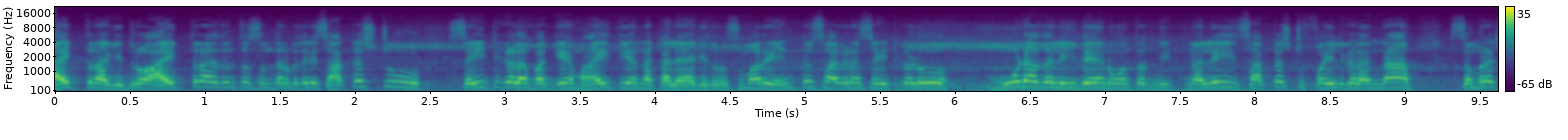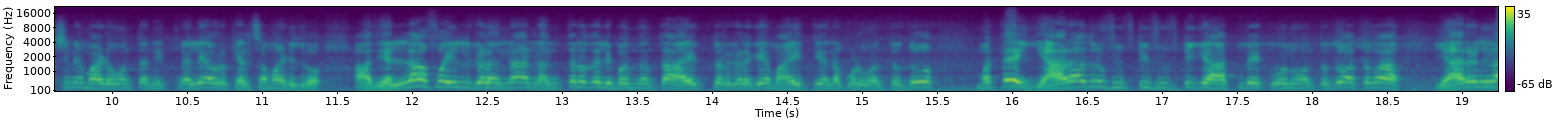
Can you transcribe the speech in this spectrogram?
ಆಯುಕ್ತರಾಗಿದ್ದರು ಆಯುಕ್ತರಾದಂಥ ಸಂದರ್ಭದಲ್ಲಿ ಸಾಕಷ್ಟು ಸೈಟ್ಗಳ ಬಗ್ಗೆ ಮಾಹಿತಿಯನ್ನು ಕಲೆ ಹಾಕಿದ್ರು ಸುಮಾರು ಎಂಟು ಸಾವಿರ ಸೈಟ್ಗಳು ಮೂಡದಲ್ಲಿ ಇದೆ ಅನ್ನುವಂಥದ್ದು ನಿಟ್ಟಿನಲ್ಲಿ ಸಾಕಷ್ಟು ಫೈಲ್ಗಳನ್ನು ಸಂರಕ್ಷಣೆ ಮಾಡುವಂಥ ನಿಟ್ಟಿನಲ್ಲಿ ಅವರು ಕೆಲಸ ಮಾಡಿದರು. ಅದೆಲ್ಲ ಫೈಲ್ಗಳನ್ನು ನಂತರದಲ್ಲಿ ಬಂದಂಥ ಆಯುಕ್ತರುಗಳಿಗೆ ಮಾಹಿತಿಯನ್ನು ಕೊಡುವಂಥದ್ದು ಮತ್ತು ಯಾರಾದರೂ ಫಿಫ್ಟಿ ಫಿಫ್ಟಿಗೆ ಹಾಕಬೇಕು ಅನ್ನುವಂಥದ್ದು ಅಥವಾ ಯಾರೆಲ್ಲ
